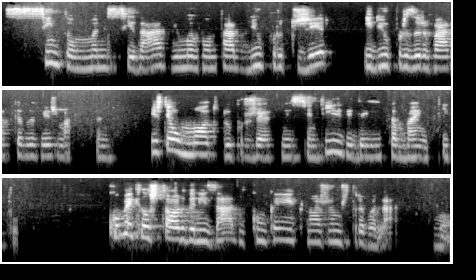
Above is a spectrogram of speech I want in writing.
sintam uma necessidade e uma vontade de o proteger e de o preservar cada vez mais. Portanto, este é o modo do projeto nesse sentido e daí também o título. Como é que ele está organizado e com quem é que nós vamos trabalhar? Bom,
